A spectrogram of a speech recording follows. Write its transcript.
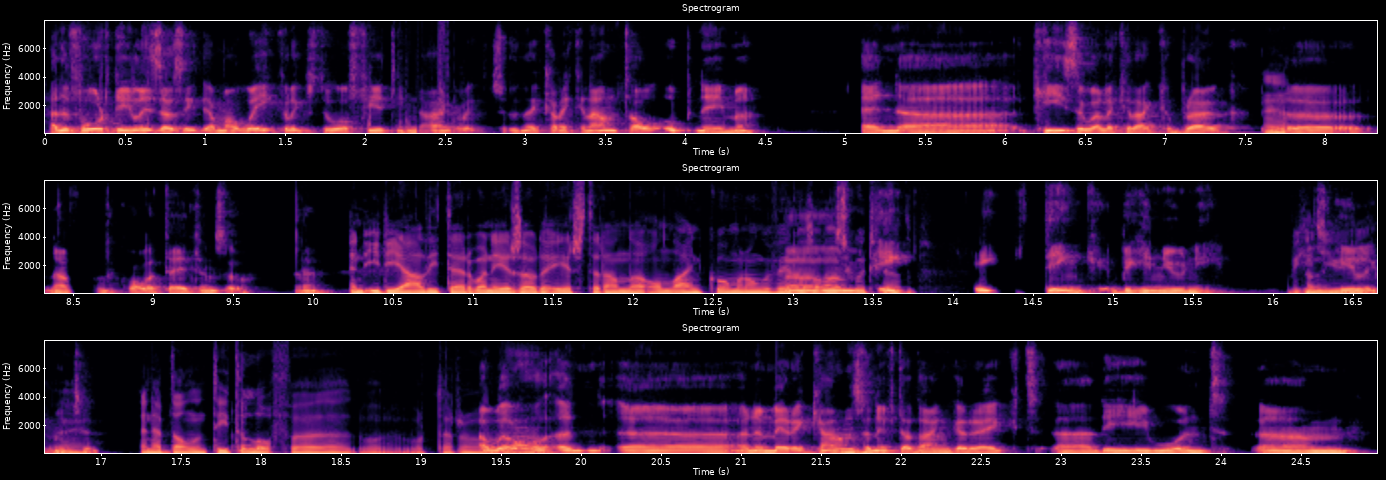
het voordeel is, als ik dat maar wekelijks doe, of 14 dagelijks doe, dan kan ik een aantal opnemen. En uh, kiezen welke dat ik gebruik, ja. uh, naar de kwaliteit en zo. Ja. En idealiter, wanneer zou de eerste dan uh, online komen ongeveer, als alles goed gaat? Ik, ik denk begin juni. Begin juni, ja. En heb je dan een titel of wordt er... Ah, wel, een, een Amerikaanse heeft dat aangereikt, die woont... Um,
